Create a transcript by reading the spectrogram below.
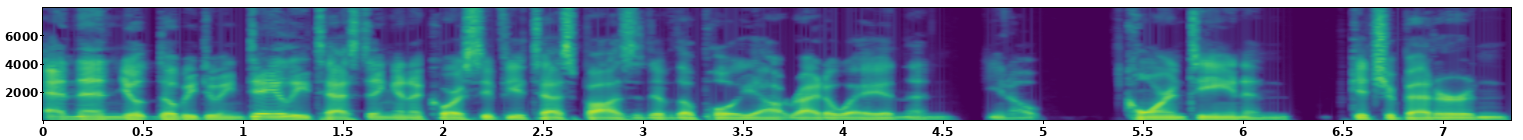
and then they'll be doing daily testing. And of course, if you test positive, they'll pull you out right away and then, you know, quarantine and get you better and,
